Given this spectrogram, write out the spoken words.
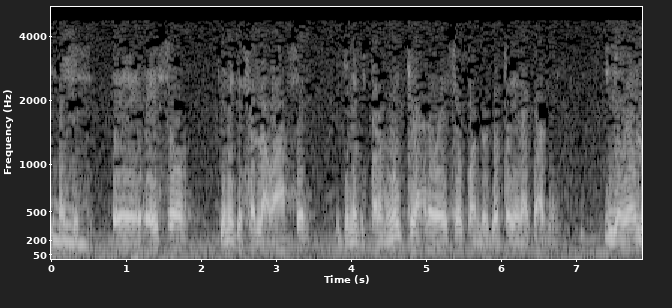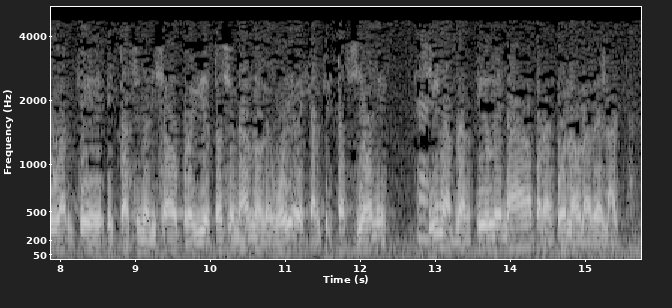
Entonces, eh, eso tiene que ser la base y tiene que estar muy claro eso cuando yo estoy en la calle. Si yo veo un lugar que está señalizado prohibido estacionar, no le voy a dejar que estacione sin advertirle nada para después la hora del acta.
